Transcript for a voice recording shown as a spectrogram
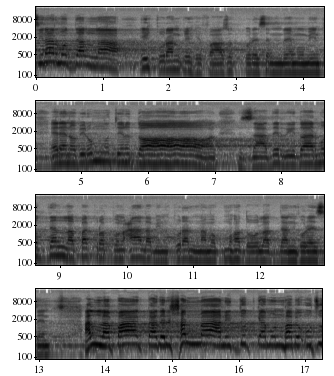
সিনার মধ্যে আল্লাহ এই কোরআনকে হেফাজত করেছেন রে মুমিন। এরে নবীর উম্মতির দল, যাদের হৃদয়ের মধ্যে আল্লাহ পাক রব্বুল আলামিন কোরআন নামক মহাদৌলাত দান করেছেন। আল্লাহ পাক তাদের সম্মান, ইজ্জত কেমন ভাবে উঁচু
